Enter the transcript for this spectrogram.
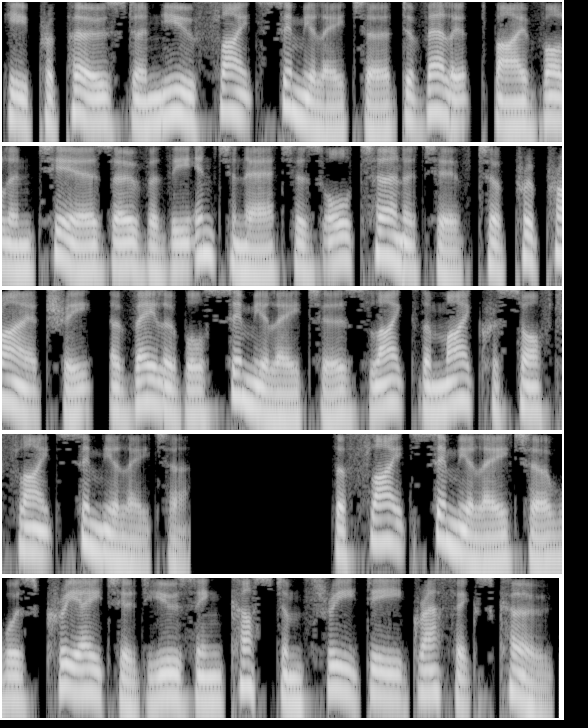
He proposed a new flight simulator developed by volunteers over the Internet as alternative to proprietary, available simulators like the Microsoft Flight Simulator. The flight simulator was created using custom 3D graphics code.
